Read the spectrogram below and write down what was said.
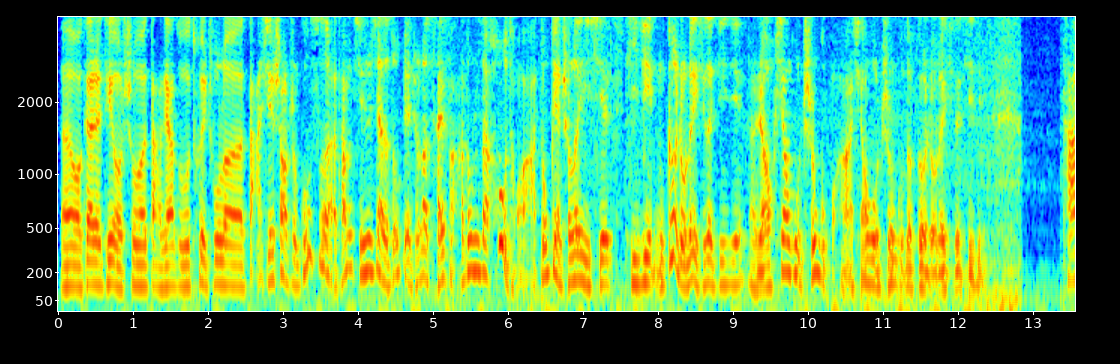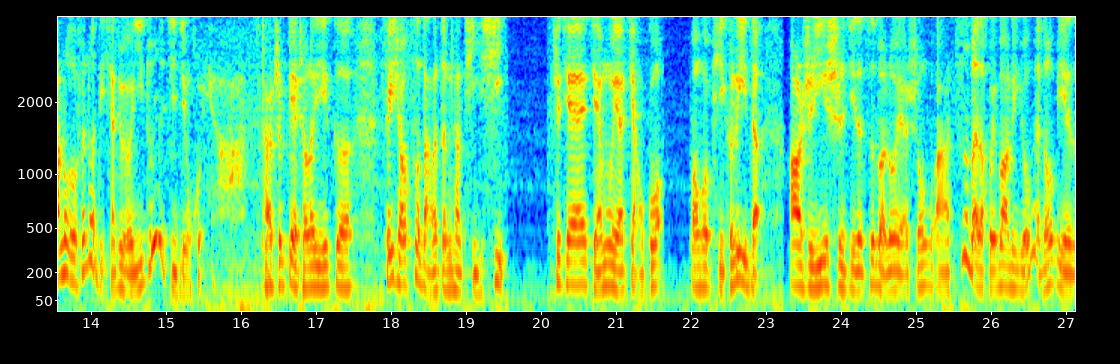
呃，我看这听友说，大家族退出了大型上市公司啊，他们其实现在都变成了财阀，都是在后头啊，都变成了一些基金，各种类型的基金，然后相互持股啊，相互持股的各种类型的基金。他洛克菲勒底下就有一堆的基金会啊，它是变成了一个非常复杂的这么一套体系。之前节目也讲过，包括匹克利的《二十一世纪的资本论》也说过啊，资本的回报率永远都比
